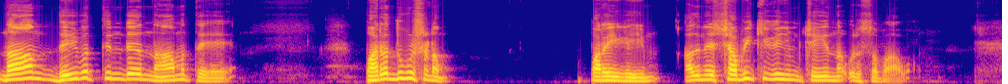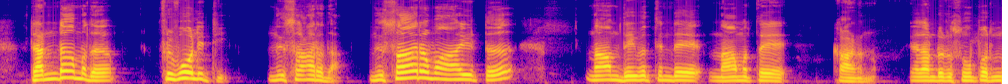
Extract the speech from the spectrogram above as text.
നാം ദൈവത്തിന്റെ നാമത്തെ പരദൂഷണം പറയുകയും അതിനെ ശവിക്കുകയും ചെയ്യുന്ന ഒരു സ്വഭാവം. രണ്ടാമത് ഫ്രിവോളിറ്റി നിസാരത. നിസാരമായിട്ട് നാം ദൈവത്തിന്റെ നാമത്തെ കാണുന്നു. ഏതാണ്ട് ഒരു സൂപ്പർ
